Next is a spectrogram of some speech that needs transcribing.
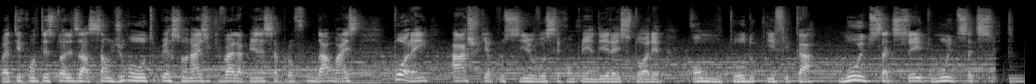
vai ter contextualização de um ou outro personagem que vale a pena se aprofundar mais. Porém, acho que é possível você compreender a história como um todo e ficar muito satisfeito, muito satisfeito.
